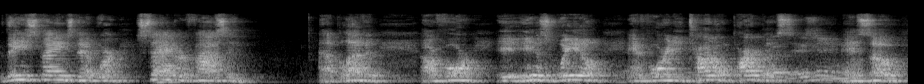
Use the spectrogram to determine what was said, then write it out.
these things that we're sacrificing, uh, beloved, are for His will and for an eternal purpose. And so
